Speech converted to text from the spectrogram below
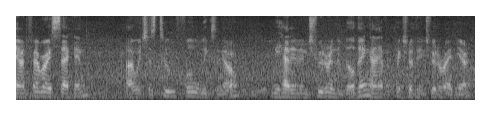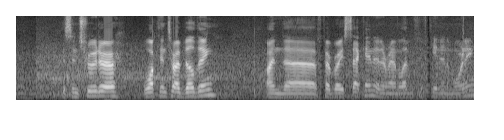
On February 2nd, uh, which is two full weeks ago, we had an intruder in the building. I have a picture of the intruder right here. This intruder walked into our building on uh, February 2nd at around 11.15 in the morning,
